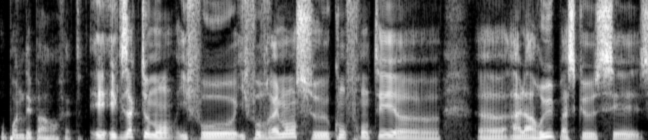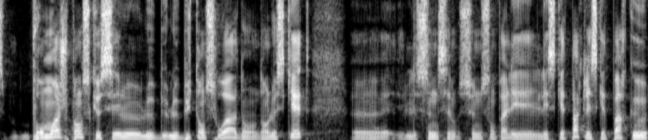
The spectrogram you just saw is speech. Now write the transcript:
au point de départ en fait. Et exactement, il faut, il faut vraiment se confronter à la rue parce que c'est, pour moi, je pense que c'est le, le, but en soi dans, dans le skate euh, ce, ne, sont pas les, les skateparks. Les skateparks, eux,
